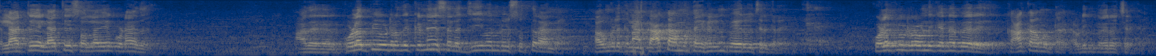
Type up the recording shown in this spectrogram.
எல்லார்ட்டையும் எல்லாத்தையும் சொல்லவே கூடாது. அதை குழப்பி விடுறதுக்குன்னே சில ஜீவன்கள் சுற்றுறாங்க அவங்களுக்கு நான் காக்கா முட்டைகள்னு பேர் வச்சுருக்கிறேன். குழப்பி விடுறவனுக்கு என்ன பேர்? காக்கா முட்டை அப்படின்னு பேர் வச்சுருக்கிறேன்.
